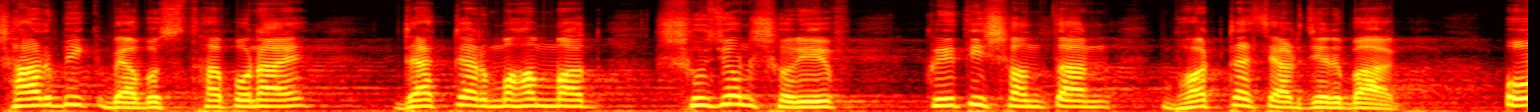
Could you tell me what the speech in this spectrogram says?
সার্বিক ব্যবস্থাপনায় ডাক্তার মোহাম্মদ সুজন শরীফ, কৃতি সন্তান ভট্টাচার্যের বাগ ও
